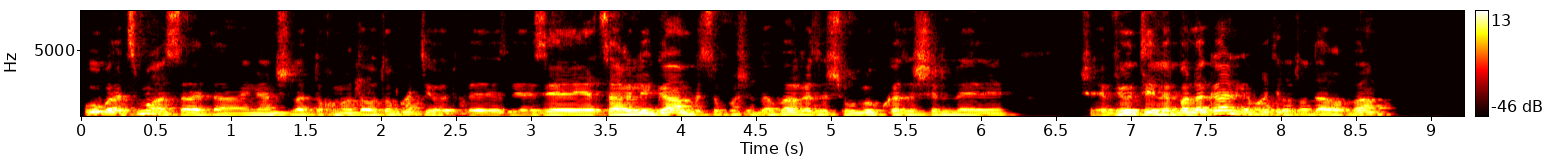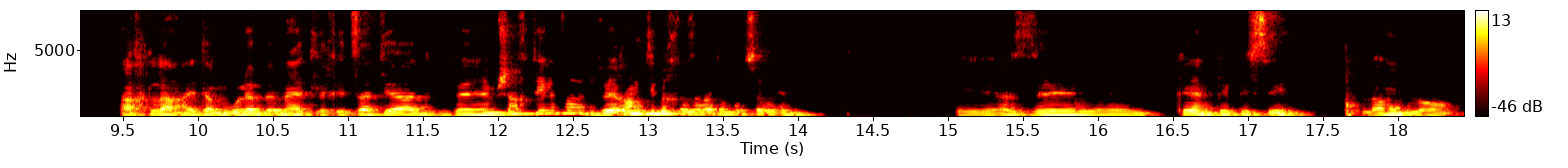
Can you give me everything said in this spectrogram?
הוא בעצמו עשה את העניין של התוכנות האוטומטיות, וזה יצר לי גם בסופו של דבר איזשהו לופ כזה של... אה, שהביא אותי לבלאגן, אמרתי לו תודה רבה, אחלה, היית מעולה באמת, לחיצת יד, והמשכתי לבד, והרמתי בחזרת המוצרים. אה, אז כן, PPC. עולם ומלואו.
